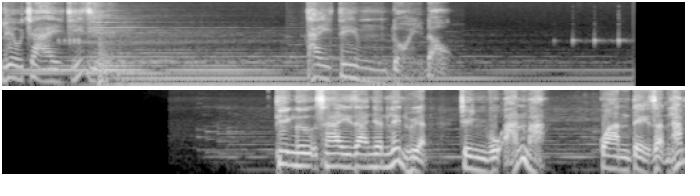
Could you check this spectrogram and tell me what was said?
liều trai chí gì thay tim đổi đầu. Thị ngự sai gia nhân lên huyện, trình vụ án mạng. Quan tể giận lắm,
